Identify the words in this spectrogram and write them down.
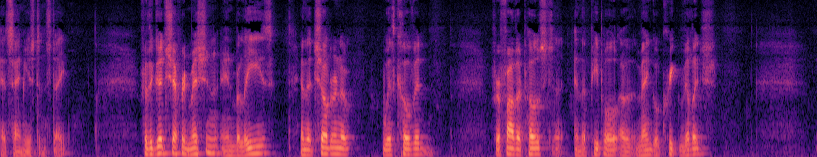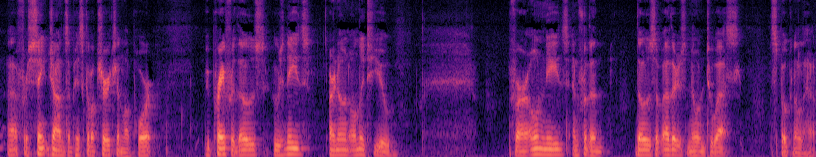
at Sam Houston State, for the Good Shepherd Mission in Belize and the children of, with COVID, for Father Post and the people of Mango Creek Village, uh, for St. John's Episcopal Church in LaPorte. We pray for those whose needs are known only to you for our own needs and for the those of others known to us, spoken aloud.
